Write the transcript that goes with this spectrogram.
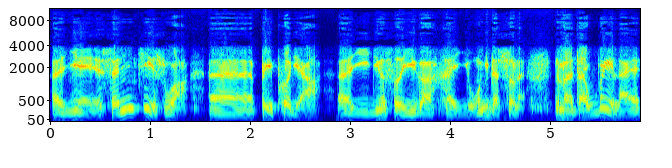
呃，隐身技术啊，呃，被破解啊，呃，已经是一个很容易的事了。那么，在未来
